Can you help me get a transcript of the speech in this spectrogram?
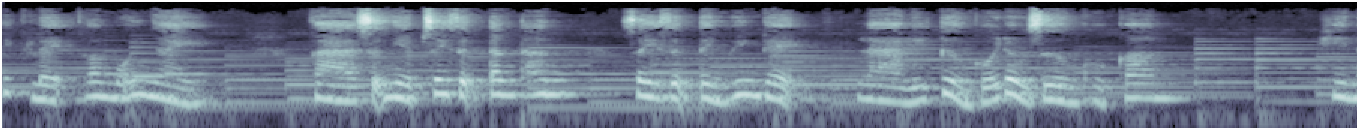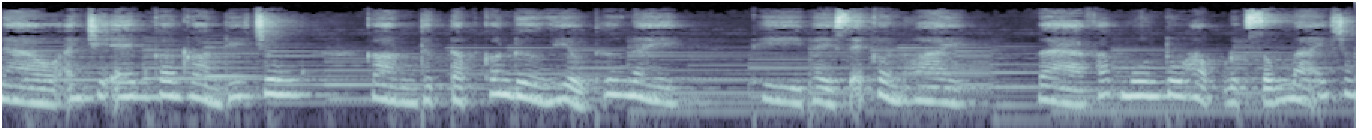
khích lệ con mỗi ngày. Và sự nghiệp xây dựng tăng thân, xây dựng tình huynh đệ là lý tưởng gối đầu giường của con khi nào anh chị em con còn đi chung, còn thực tập con đường hiểu thương này, thì thầy sẽ còn hoài và pháp môn tu học được sống mãi trong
